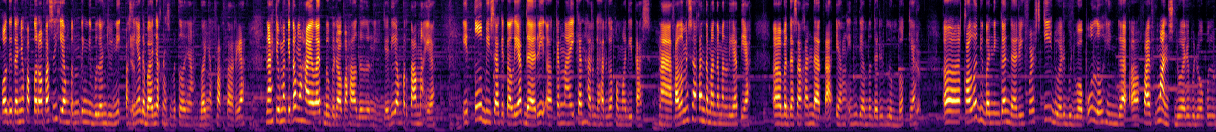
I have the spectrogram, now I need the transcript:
kalau ditanya faktor apa sih yang penting di bulan Juni, pastinya ada banyak nih sebetulnya, banyak faktor ya. Nah, cuma kita mau highlight beberapa hal dulu nih. Jadi yang pertama ya, itu bisa kita lihat dari uh, kenaikan harga-harga komoditas. Hmm. Nah, kalau misalkan teman-teman lihat ya, uh, berdasarkan data yang ini diambil dari Bloomberg ya. Yep. Uh, kalau dibandingkan dari first key 2020 hingga uh, five months 2022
